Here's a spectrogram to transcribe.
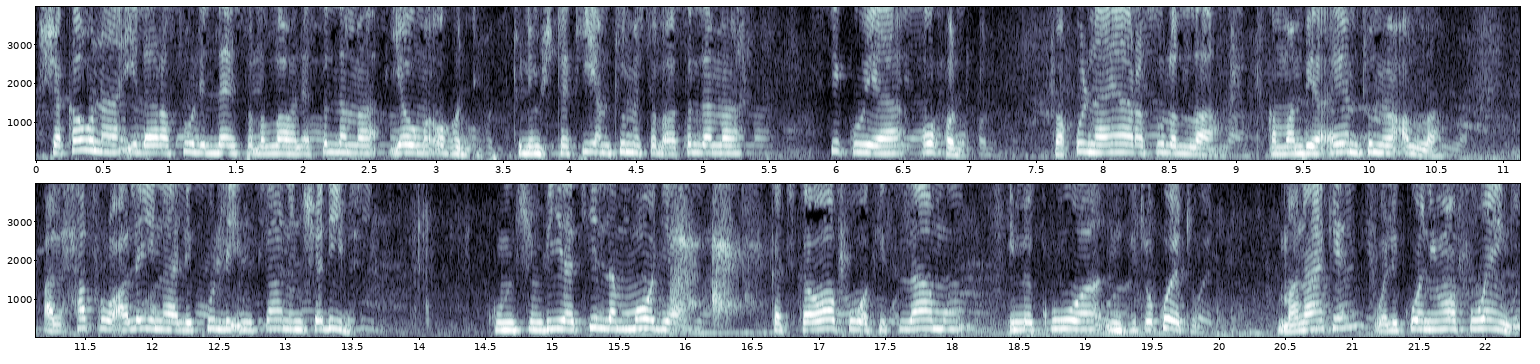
shakauna ila rasulillahi sallallahu alaihi wasallam yawm Uhud. Tulimshtakia mtume sallallahu alaihi wasallam siku ya Uhud. Fakulna ya rasulullah tukamwambia ewe mtume wa Allah alhafru alaina likulli insanin shadid. Kumchimbia kila mmoja katika wafu wa Kiislamu imekuwa nzito kwetu manake walikuwa ni wafu wengi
